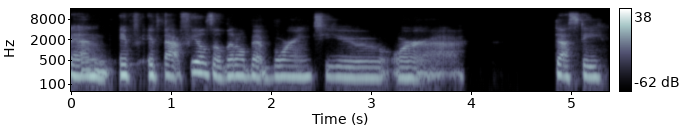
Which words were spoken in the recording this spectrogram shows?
And if if that feels a little bit boring to you or uh, dusty,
